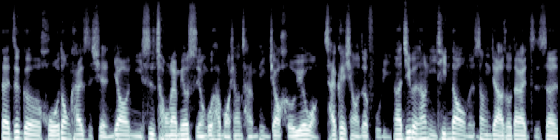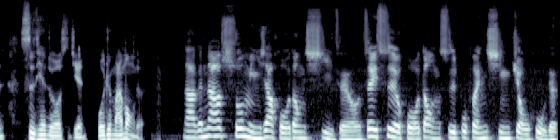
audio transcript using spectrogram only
在这个活动开始前，要你是从来没有使用过它某项产品叫合约网，才可以享有这福利。那基本上你听到我们上架的时候，大概只剩四天左右时间，我觉得蛮猛的。那跟大家说明一下活动细则哦，这次活动是不分新旧户的，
